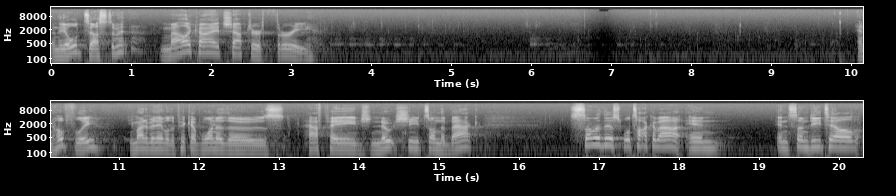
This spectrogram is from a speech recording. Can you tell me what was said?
in the Old Testament, Malachi chapter three. And hopefully, you might have been able to pick up one of those half page note sheets on the back. Some of this we'll talk about in, in some detail.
